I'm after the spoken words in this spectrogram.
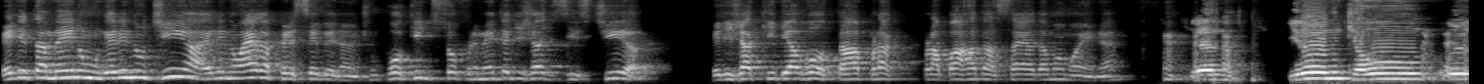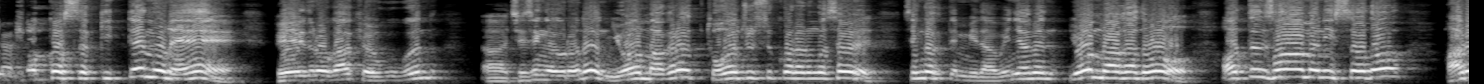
ele também não, ele não tinha, ele não era perseverante. Um pouquinho de sofrimento ele já desistia, ele já queria voltar para a barra da saia da mamãe, né? 이런 이런 경험을 겪었었기 때문에 베드로가 결국은 아, 제 생각으로는 요한 마가를 도와줬을 거라는 것을 생각됩니다. 왜냐하면 요한 마가도 어떤 상황만 있어도 바로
